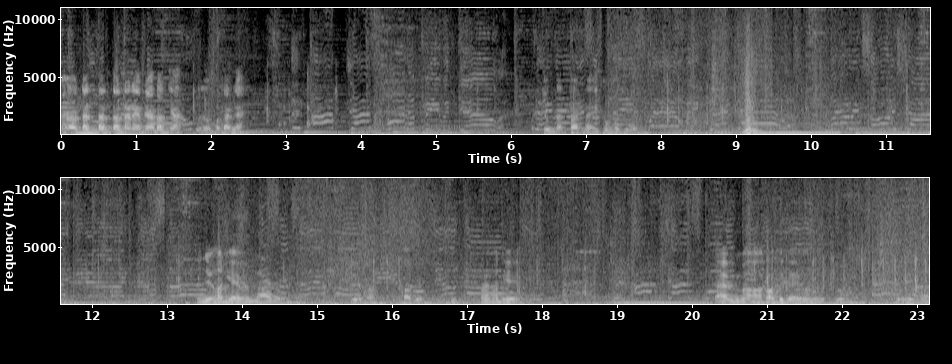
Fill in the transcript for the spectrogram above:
À, đánh đánh đánh anh em nha đánh nha. Từ từ mình đánh nhé. Trung đánh phát này không là thua. Hình như hết game em like được game mà tao biết mà em hết game Tại em uh, có sự kiện rồi nó xuất hiện ra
